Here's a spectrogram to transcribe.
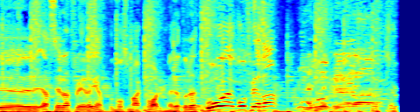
eh, Jeg ser det er flere jenter nå som er kvalme, rett og slett. God, god fredag!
